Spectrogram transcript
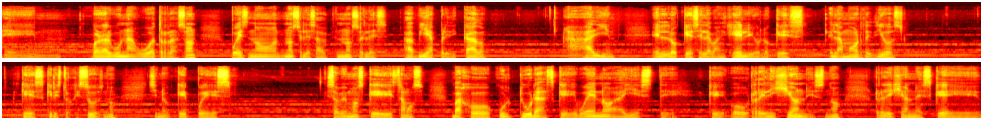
Em, por alguna u otra razón, pues no, no, se les no se les había predicado a alguien en lo que es el Evangelio, lo que es el amor de Dios, que es Cristo Jesús, ¿no? Sino que pues sabemos que estamos bajo culturas que, bueno, hay este, que, o religiones, ¿no? Religiones que,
